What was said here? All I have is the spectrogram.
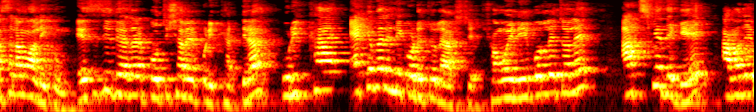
আসসালামু আলাইকুম। এসএসসি দুই হাজার পঁচিশ সালের পরীক্ষার্থীরা পরীক্ষা একেবারে নিকটে চলে আসছে। সময় নেই বললে চলে। আজকে থেকে আমাদের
